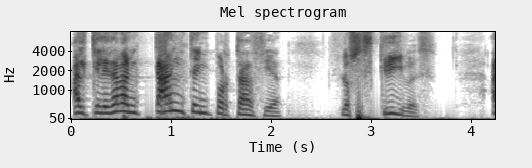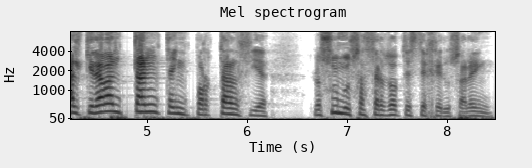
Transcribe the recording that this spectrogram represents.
al que le daban tanta importancia los escribas, al que daban tanta importancia los sumos sacerdotes de Jerusalén.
